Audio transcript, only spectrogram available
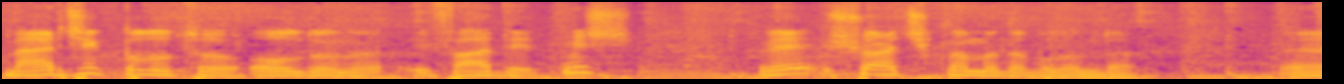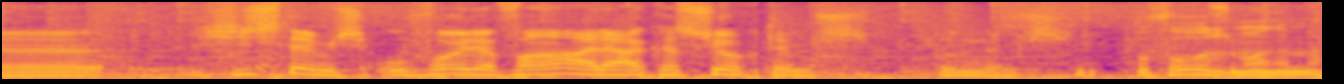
Mercek bulutu olduğunu ifade etmiş ve şu açıklamada bulundu. E, hiç demiş UFO ile falan alakası yok demiş. Bunu demiş. UFO uzmanı mı?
